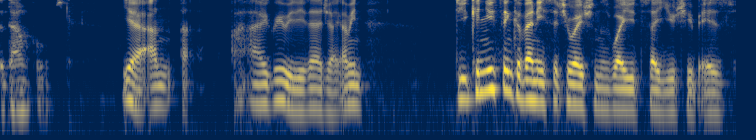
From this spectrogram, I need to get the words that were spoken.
the downfalls. Yeah, and uh, I I agree with you there, Jake. I mean, do you, can you think of any situations where you'd say YouTube is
